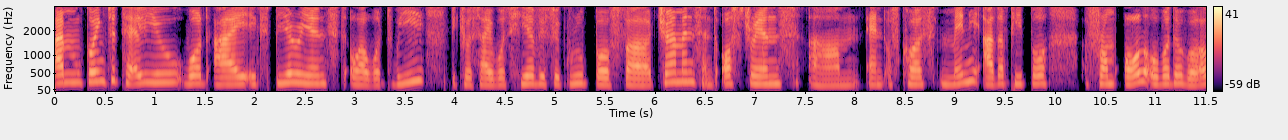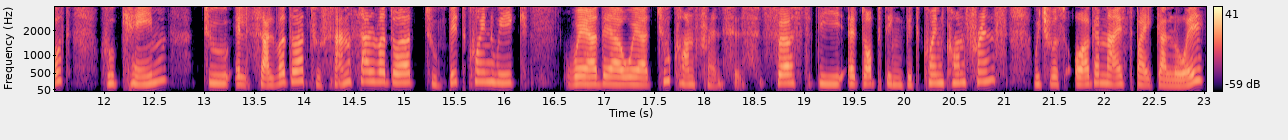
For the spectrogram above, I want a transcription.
I'm going to tell you what I experienced or what we, because I was here with a group of uh, Germans and Austrians, um, and of course many other people from all over the world who came to El Salvador, to San Salvador, to Bitcoin Week, where there were two conferences. First, the Adopting Bitcoin conference, which was organized by Galoy.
